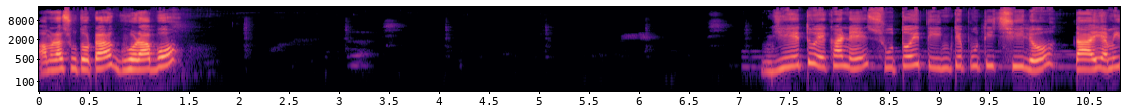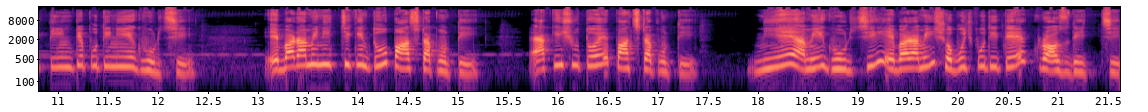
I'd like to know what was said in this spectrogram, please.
আমরা সুতোটা ঘোরাবো। যেহেতু এখানে সুতোয় তিনটে পুঁতি ছিল, তাই আমি তিনটে পুঁতি নিয়ে ঘুরছি। এবার আমি নিচ্ছি কিন্তু পাঁচটা পুঁতি। একই সুতোয় পাঁচটা পুঁতি। নিয়ে আমি ঘুরছি, এবার আমি সবুজ পুঁতিতে ক্রস দিচ্ছি।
